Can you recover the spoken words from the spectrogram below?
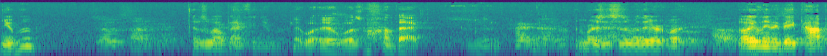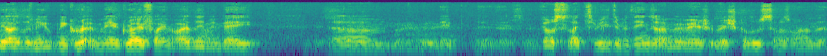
Yuma? That was a while back in Yuma. It was, it was a while back. The Morris says over there, oily may be papi, oily may may gro- may grow for him, oily may be, um, it goes to like three different things. Or maybe Rish Galusa was one of them.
